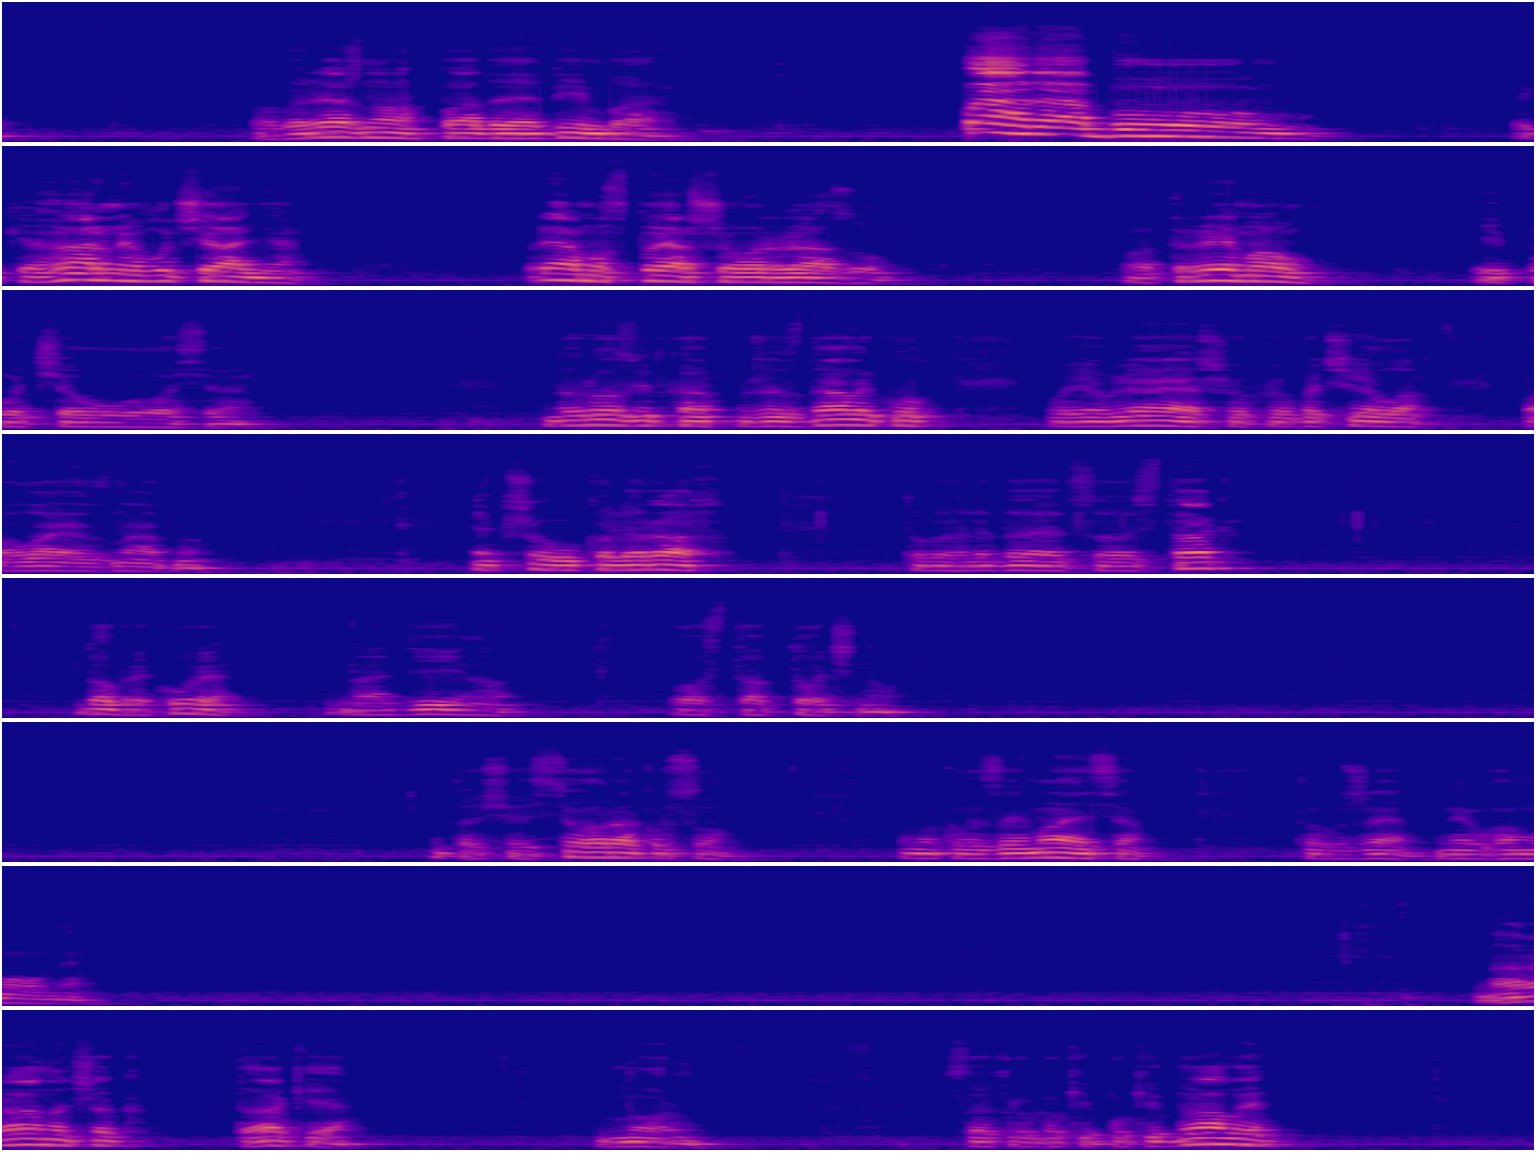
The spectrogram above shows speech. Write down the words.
Обережно падає бімба. Падабум! Яке гарне влучання. Прямо з першого разу. Отримав і почалося. Дорозвідка вже здалеку виявляє, що хробачило палає знатно. Якщо у кольорах, то виглядає це ось так. Добре кури, надійно, остаточно. Та що із цього ракурсу, воно коли займається, то вже невгамовне. На раночок таке. Норм. Все хробаки покидали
